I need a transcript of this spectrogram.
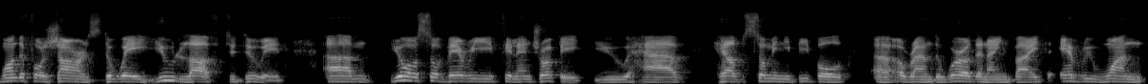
wonderful genres the way you love to do it. Um, you're also very philanthropic. You have helped so many people uh, around the world, and I invite everyone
